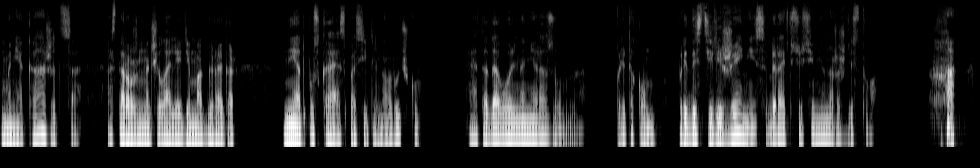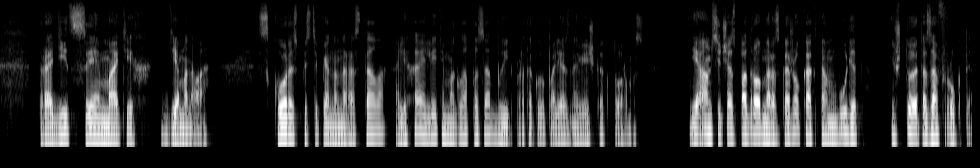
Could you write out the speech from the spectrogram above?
Мне кажется, осторожно начала леди МакГрегор, не отпуская спасительную ручку, это довольно неразумно. При таком предостережении собирать всю семью на Рождество. Ха! Традиции, мать их, демонова. Скорость постепенно нарастала, а лихая леди могла позабыть про такую полезную вещь, как тормоз. Я вам сейчас подробно расскажу, как там будет и что это за фрукты.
